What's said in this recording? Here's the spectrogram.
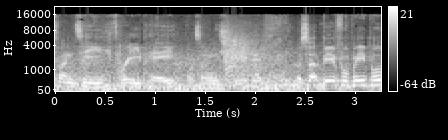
23p or something stupid. What's up, beautiful people?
